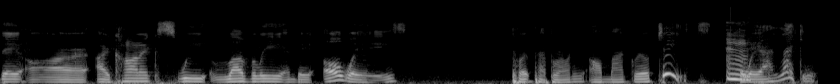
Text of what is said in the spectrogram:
They are iconic, sweet, lovely, and they always put pepperoni on my grilled cheese the Mm. way I like it.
